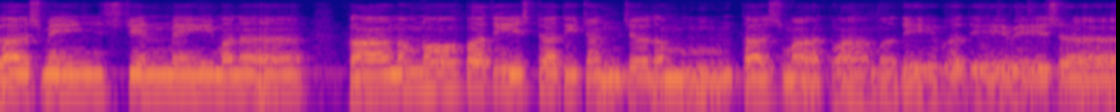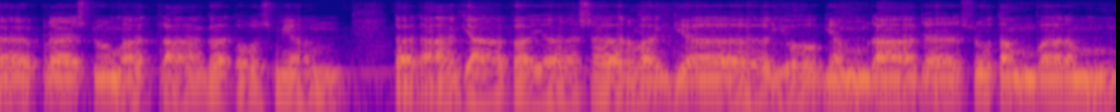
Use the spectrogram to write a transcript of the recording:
कस्मिंश्चिन्मे मनः कामं नोपतिष्ठति चञ्चलं तस्मात् त्वां देवदेवेश प्रष्टुमत्रागतोऽस्म्यहम्। तदा ज्ञापय सर्वज्ञ योग्यं राजश्रुतं वरं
